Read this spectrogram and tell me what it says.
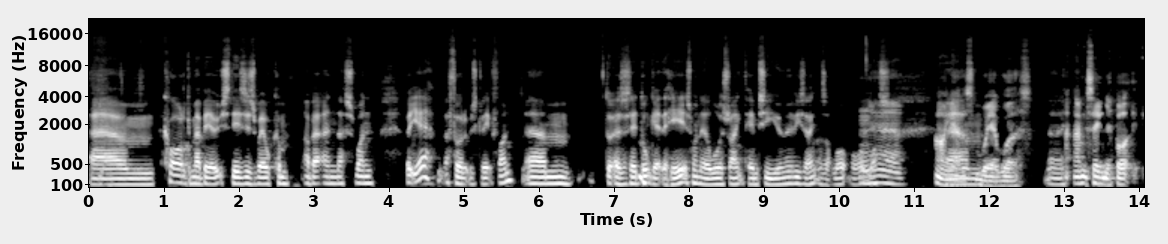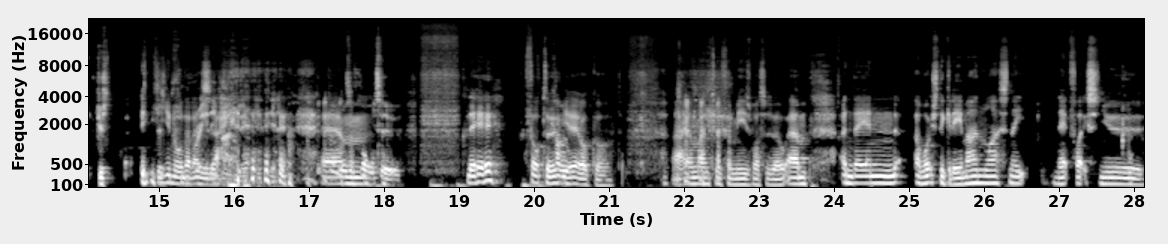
Um, Korg maybe outstays his welcome a bit in this one, but yeah, I thought it was great fun. Um, as I said, don't get the hate. It's one of the lowest ranked MCU movies. I think there's a lot more worse. Oh yeah, that's Um, way worse. aye. I haven't seen it, but just, just you know that really is. bad. yeah. It was a Um, Thor two. Yeah, Thor two. Come- Yeah, oh god. Iron Man two for me is worse as well. Um, and then I watched The Grey Man last night. Netflix new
